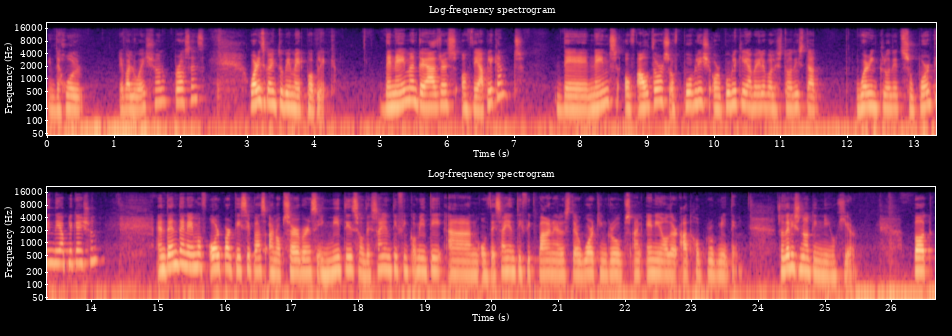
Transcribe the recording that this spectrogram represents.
in the whole evaluation process. What is going to be made public? The name and the address of the applicant, the names of authors of published or publicly available studies that were included supporting the application, and then the name of all participants and observers in meetings of the scientific committee and of the scientific panels, their working groups, and any other ad hoc group meeting. So there is nothing new here. But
